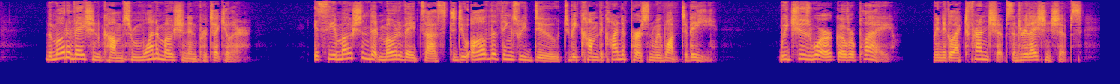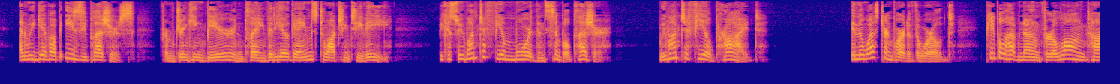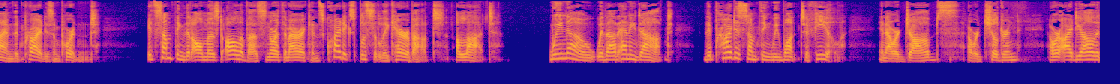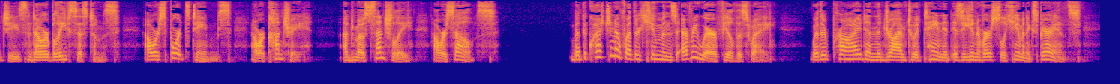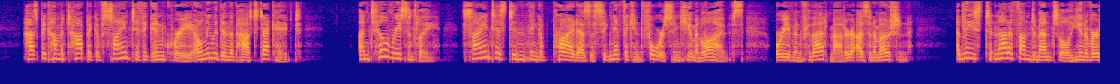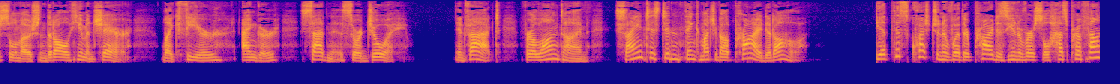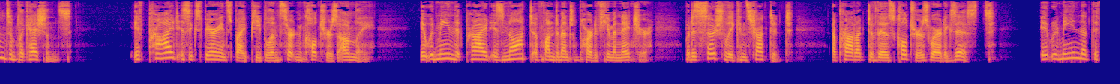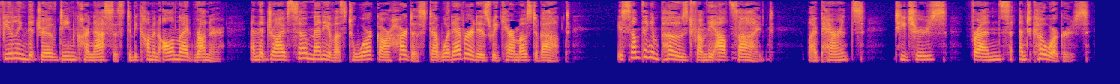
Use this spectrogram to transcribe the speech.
the motivation comes from one emotion in particular. It's the emotion that motivates us to do all the things we do to become the kind of person we want to be. We choose work over play. We neglect friendships and relationships, and we give up easy pleasures, from drinking beer and playing video games to watching TV because we want to feel more than simple pleasure. We want to feel pride. In the western part of the world, people have known for a long time that pride is important. It's something that almost all of us North Americans quite explicitly care about, a lot. We know, without any doubt, that pride is something we want to feel in our jobs, our children, our ideologies and our belief systems, our sports teams, our country and most essentially, ourselves. But the question of whether humans everywhere feel this way, whether pride and the drive to attain it is a universal human experience, has become a topic of scientific inquiry only within the past decade. Until recently, scientists didn't think of pride as a significant force in human lives, or even for that matter, as an emotion. At least, not a fundamental, universal emotion that all humans share, like fear, anger, sadness, or joy. In fact, for a long time, scientists didn't think much about pride at all. Yet this question of whether pride is universal has profound implications. If pride is experienced by people in certain cultures only, it would mean that pride is not a fundamental part of human nature, but is socially constructed, a product of those cultures where it exists. It would mean that the feeling that drove Dean Karnazes to become an all night runner and that drives so many of us to work our hardest at whatever it is we care most about is something imposed from the outside by parents, teachers, friends, and coworkers,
